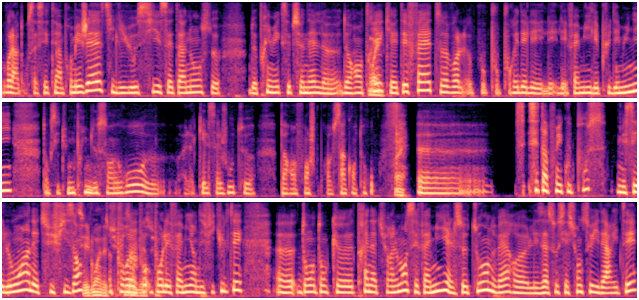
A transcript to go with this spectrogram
voilà, donc ça c'était un premier geste. Il y a eu aussi cette annonce de prime exceptionnelle de rentrée qui a été faite voilà, pour, aider les, familles les plus démunies. Donc c'est une prime de 100 euros. Euh, à laquelle s'ajoute par enfant, je crois, 50 euros c'est un premier coup de pouce, mais c'est loin d'être suffisant, pour, pour, les familles en difficulté. Euh, donc, euh, très naturellement, ces familles, elles se tournent vers euh, les associations de solidarité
